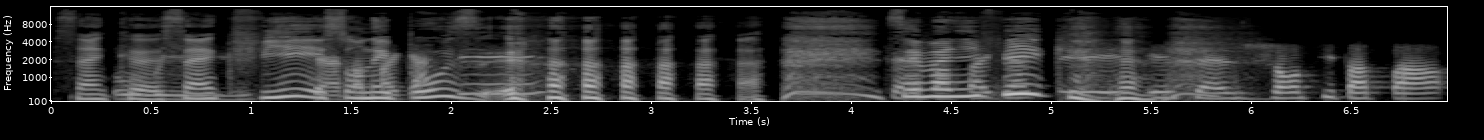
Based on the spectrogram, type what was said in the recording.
cinq, euh, Oui, cinq filles et son épouse. C'est magnifique. c'est un gentil papa.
